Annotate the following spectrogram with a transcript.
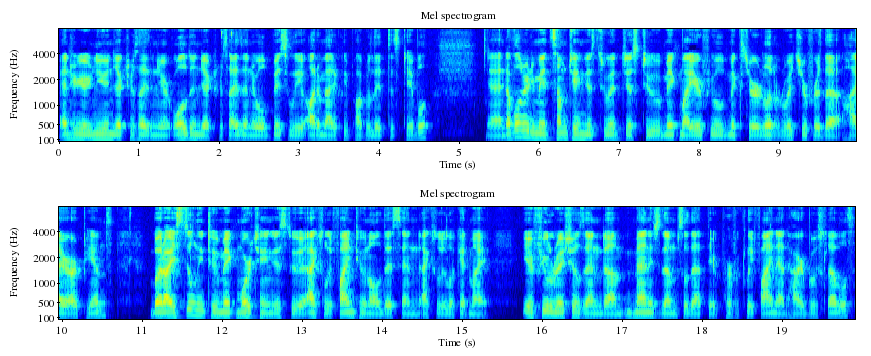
enter your new injector size and your old injector size and it will basically automatically populate this table. And I've already made some changes to it just to make my air fuel mixture a little richer for the higher RPMs but I still need to make more changes to actually fine tune all this and actually look at my air fuel ratios and um, manage them so that they're perfectly fine at higher boost levels.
